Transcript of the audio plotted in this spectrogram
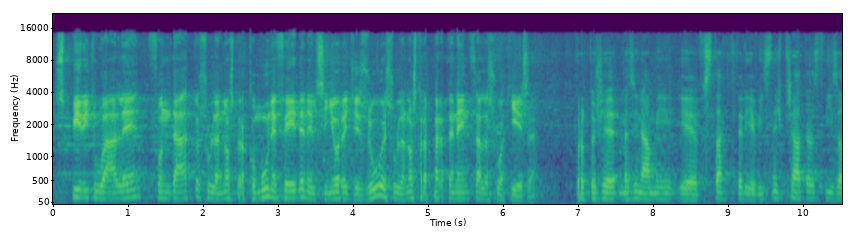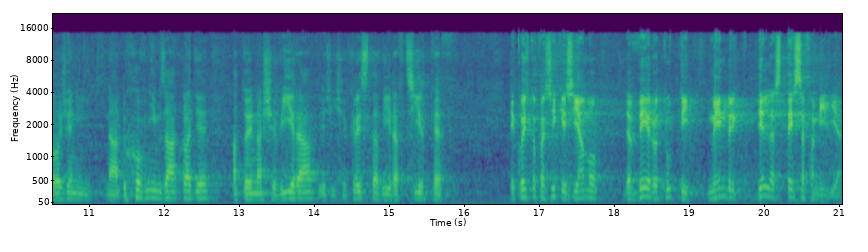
spirituale fondato sulla nostra comune fede nel Signore Gesù e sulla nostra appartenenza alla sua Chiesa. Protože mezi námi je vztah, který je víc než přátelství, založený na duchovním základě, a to je naše víra v Ježíše Krista, víra v církev. E questo fa sì che siamo davvero tutti membri della stessa famiglia.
